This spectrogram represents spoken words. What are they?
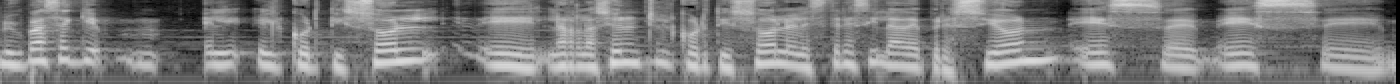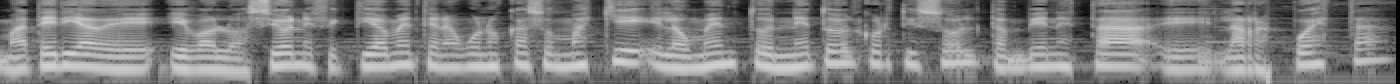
Lo que pasa es que mm, el, cortisol, eh, la relación entre el cortisol, el estrés y la depresión es, eh, es eh, materia de evaluación. Efectivamente, en algunos casos, más que el aumento neto del cortisol, también está la respuesta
